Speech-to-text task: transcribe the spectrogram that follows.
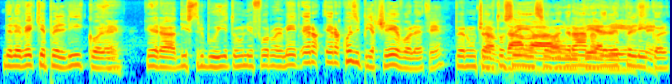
delle vecchie pellicole Sì. che era distribuito uniformemente, era, era quasi piacevole. Sì? per un certo Da- dava senso la grana delle di- pellicole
